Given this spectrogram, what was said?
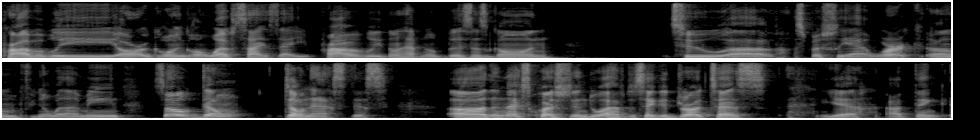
probably are going on websites that you probably don't have no business going to, uh, especially at work, um, if you know what I mean. So don't don't ask this. Uh, the next question: Do I have to take a drug test? Yeah, I think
